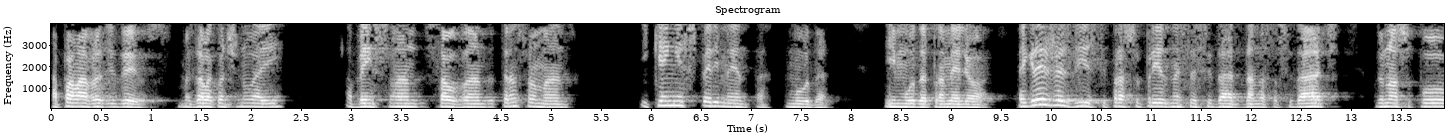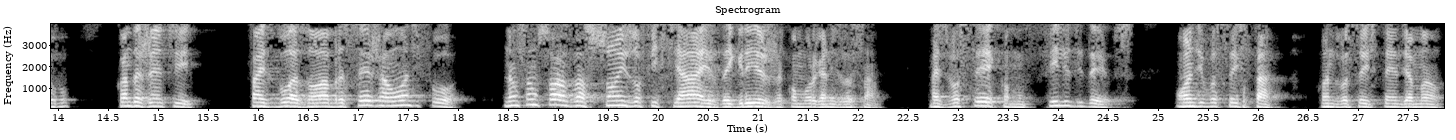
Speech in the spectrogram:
a palavra de Deus. Mas ela continua aí, abençoando, salvando, transformando e quem experimenta muda e muda para melhor. A igreja existe para suprir as necessidades da nossa cidade, do nosso povo. Quando a gente faz boas obras, seja onde for, não são só as ações oficiais da igreja como organização, mas você, como filho de Deus, onde você está, quando você estende a mão,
